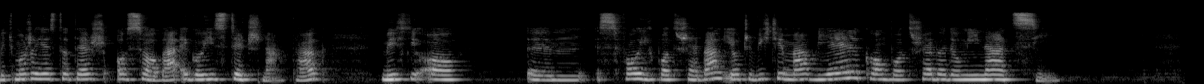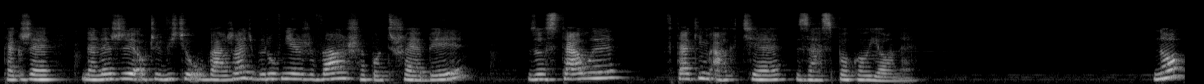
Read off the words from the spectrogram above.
Być może jest to też osoba egoistyczna, tak? Myśli o ym, swoich potrzebach i oczywiście ma wielką potrzebę dominacji. Także należy oczywiście uważać, by również Wasze potrzeby zostały w takim akcie zaspokojone. No,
